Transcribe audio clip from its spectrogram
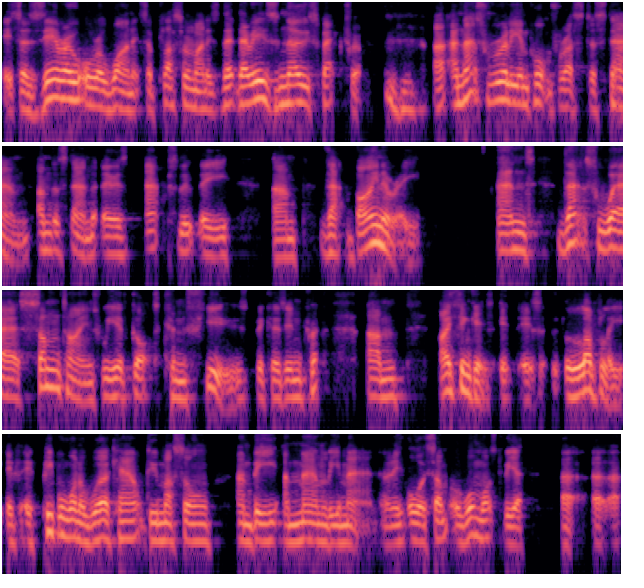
it's a zero or a one. It's a plus or a minus. There, there is no spectrum. Mhm. uh, and that's really important for us to stand understand that there is absolutely um, that binary. And that's where sometimes we have got confused because in um, i think it's it, it's lovely. If, if people want to work out do muscle and be a manly man and if, or if some a woman wants to be a a, a,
